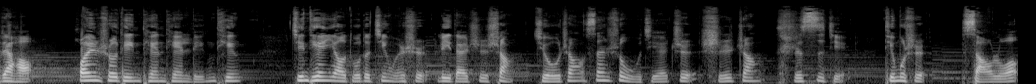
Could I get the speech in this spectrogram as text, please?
家好，欢迎收听天天聆听。今天要读的经文是《历代志上》九章三十五节至十章十四节，题目是“扫罗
